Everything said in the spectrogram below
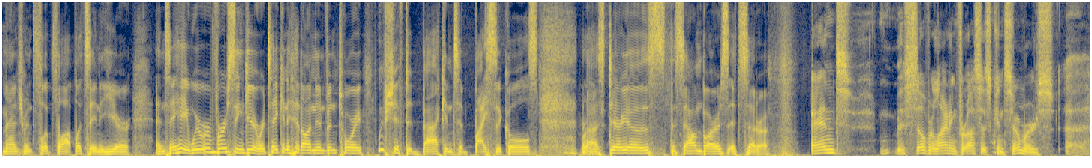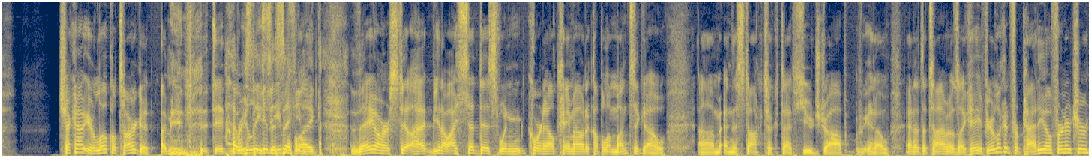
management flip flop, let's say in a year, and say, hey, we're reversing gear. We're taking a hit on inventory. We've shifted back into bicycles, uh, right. uh, stereos, the sound bars, etc. And the silver lining for us as consumers. Uh, check out your local Target. I mean, it, it really seems the like they are still. I, you know, I said this when Cornell came out a couple of months ago, um, and the stock took that huge drop. You know, and at the time it was like, hey, if you're looking for patio furniture,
